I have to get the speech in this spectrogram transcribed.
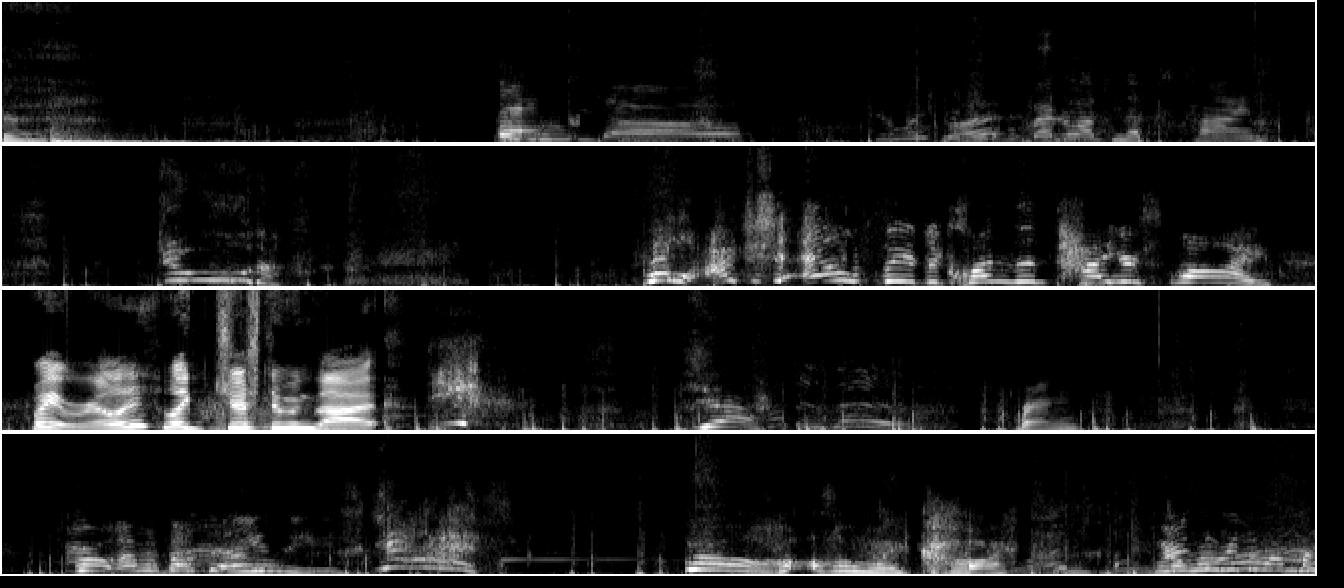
Okay. Thanks, so. What? Better luck next time. Dude! Bro, I just elevator to climb the entire slide. Wait, really? Like just doing that? Yeah. Bang. Bro, I'm about to easy. Yes! Bro, oh my god. Where's the reason why my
